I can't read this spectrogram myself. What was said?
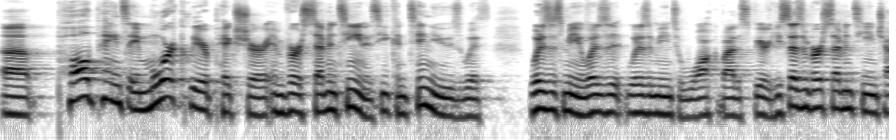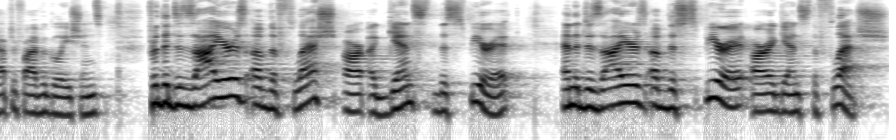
Uh, Paul paints a more clear picture in verse 17 as he continues with what does this mean? What, is it, what does it mean to walk by the Spirit? He says in verse 17, chapter 5 of Galatians, For the desires of the flesh are against the Spirit, and the desires of the Spirit are against the flesh.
